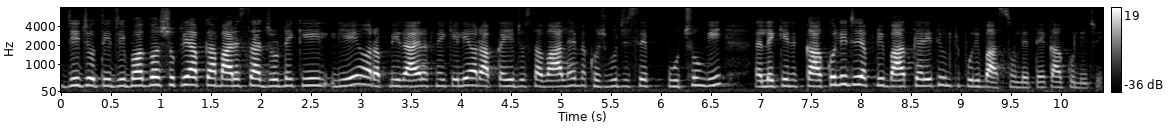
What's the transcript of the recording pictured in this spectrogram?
जी ज्योति जी बहुत बहुत शुक्रिया आपका हमारे साथ जुड़ने के लिए और अपनी राय रखने के लिए। और आपका ये जो सवाल है मैं खुशबू जी से पूछूँगी लेकिन काकुली जी अपनी बात कर रही थी उनकी पूरी बात सुन लेते हैं। काकुली जी।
